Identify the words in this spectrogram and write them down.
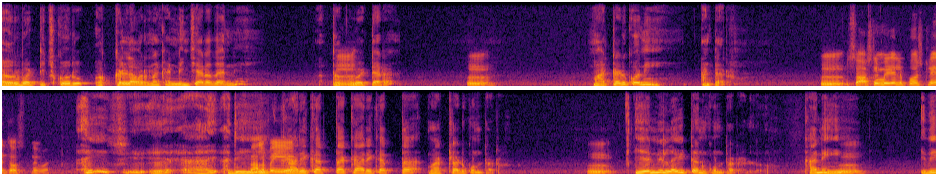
ఎవరు పట్టించుకోరు? ఒక్కళ్ళు ఎవరన్నా ఖండించారా దాన్ని? తప్పు పెట్టారా? మాట్లాడుకొని అంటారు. సోషల్ మీడియాలో పోస్టులు అయితే వస్తున్నాయి అది కార్యకర్త కార్యకర్త మాట్లాడుకుంటారు. ఇవన్నీ లైట్ అనుకుంటారు వాళ్ళు. కానీ ఇది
